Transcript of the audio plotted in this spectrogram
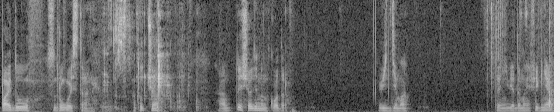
Пойду с другой стороны. А тут что? А тут еще один энкодер. Видимо. Это неведомая фигня.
